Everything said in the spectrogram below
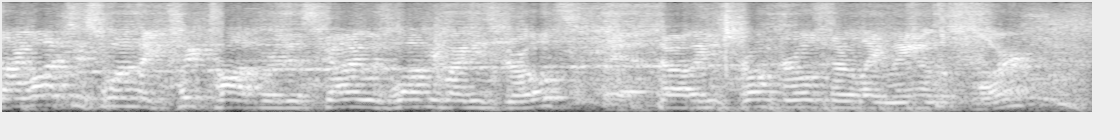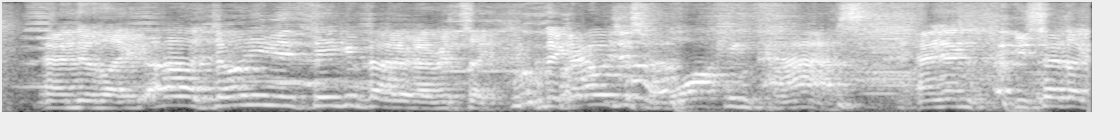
I watched this one like TikTok where this guy was walking by these girls. Yeah. They're like these drunk girls. They're like laying on the floor. And they're like, oh, don't even think about it. It's like and the guy was just walking past, and then he said like,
